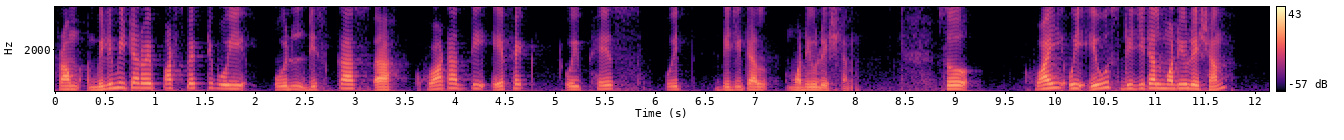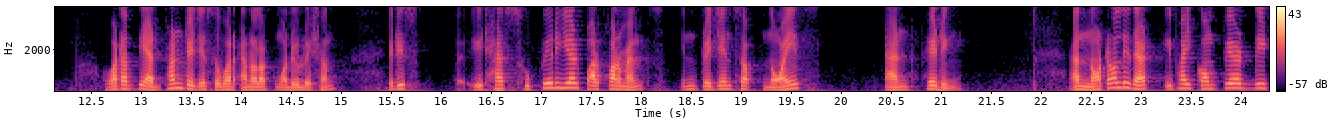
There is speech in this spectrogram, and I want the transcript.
from millimeter wave perspective we will discuss uh, what are the effect we face with digital modulation. So, why we use digital modulation? What are the advantages over analog modulation? It is it has superior performance in presence of noise and fading. And not only that if I compare the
